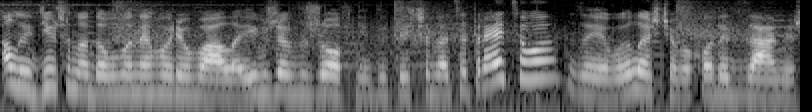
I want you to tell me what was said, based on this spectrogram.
Але дівчина довго не горювала і вже в жовтні 2023-го заявила, що виходить заміж.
